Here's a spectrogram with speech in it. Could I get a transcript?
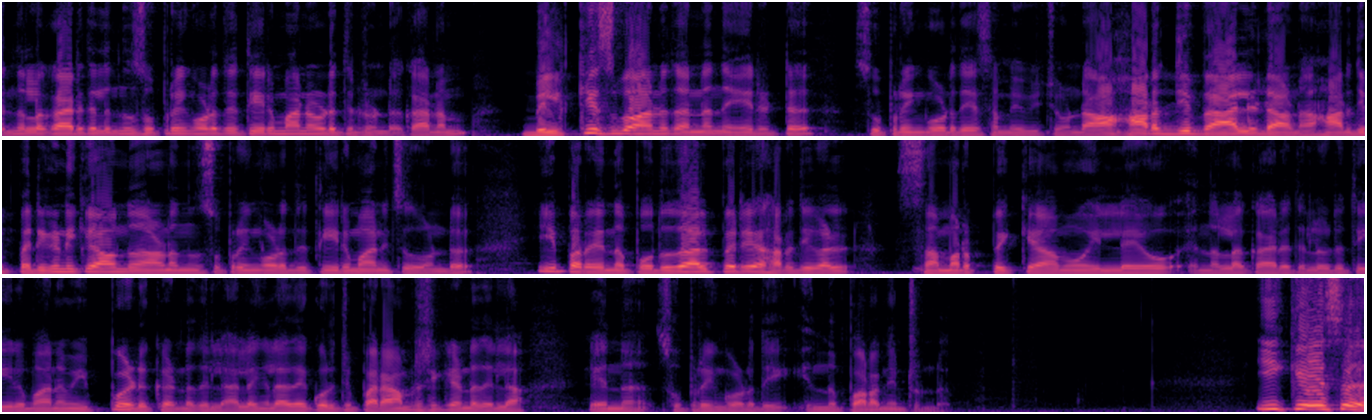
എന്നുള്ള കാര്യത്തിൽ ഇന്ന് സുപ്രീം കോടതി തീരുമാനമെടുത്തിട്ടുണ്ട്. കാരണം ബിൽക്കിസ് ബാനു തന്നെ നേരിട്ട് സുപ്രീം കോടതിയെ സമീപിച്ചുകൊണ്ട് ആ ഹർജി വാലിഡാണ് ഹർജി പരിഗണിക്കാവുന്നതാണെന്ന് സുപ്രീം കോടതി തീരുമാനിച്ചതുകൊണ്ട് ഈ പറയുന്ന പൊതു താല്പര്യ ഹർജികൾ സമർപ്പിക്കാമോ ഇല്ലയോ എന്നുള്ള കാര്യത്തിൽ ഒരു തീരുമാനം ഇപ്പോൾ എടുക്കേണ്ടതില്ല അല്ലെങ്കിൽ അതേക്കുറിച്ച് പരാമർശിക്കേണ്ടതില്ല എന്ന് സുപ്രീം കോടതി ഇന്ന് പറഞ്ഞിട്ടുണ്ട്. ഈ കേസ്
